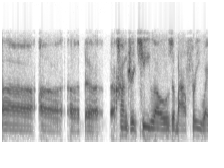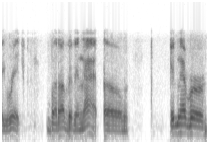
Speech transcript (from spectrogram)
uh, uh, uh, the Hundred Kilos about Freeway Rick. But other than that, um, it never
